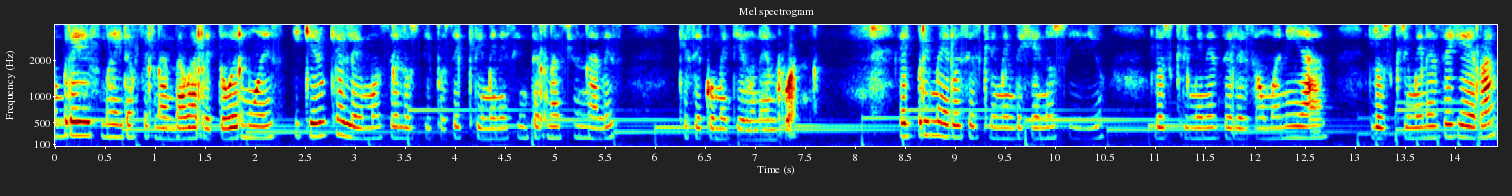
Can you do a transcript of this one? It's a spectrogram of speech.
Nombre es Mayra Fernanda Barreto Bermúdez y quiero que hablemos de los tipos de crímenes internacionales que se cometieron en Ruanda. El primero es el crimen de genocidio, los crímenes de lesa humanidad, los crímenes de guerra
